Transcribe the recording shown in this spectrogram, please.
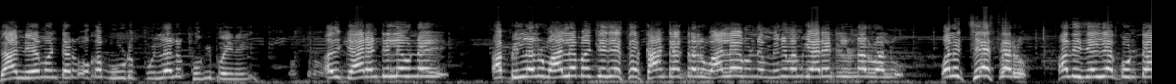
దాన్ని ఏమంటారు? ఒక మూడు పిల్లలు కుంగిపోయినాయి. అది గ్యారంటీలే ఉన్నాయి. ఆ పిల్లలు వాళ్ళే మంచిగా చేస్తారు. కాంట్రాక్టర్లు వాళ్ళే ఉన్నాయి. మినిమం గ్యారంటీలు ఉన్నారు వాళ్ళు. వాళ్ళు చేస్తారు. అది చెయ్యకుండా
